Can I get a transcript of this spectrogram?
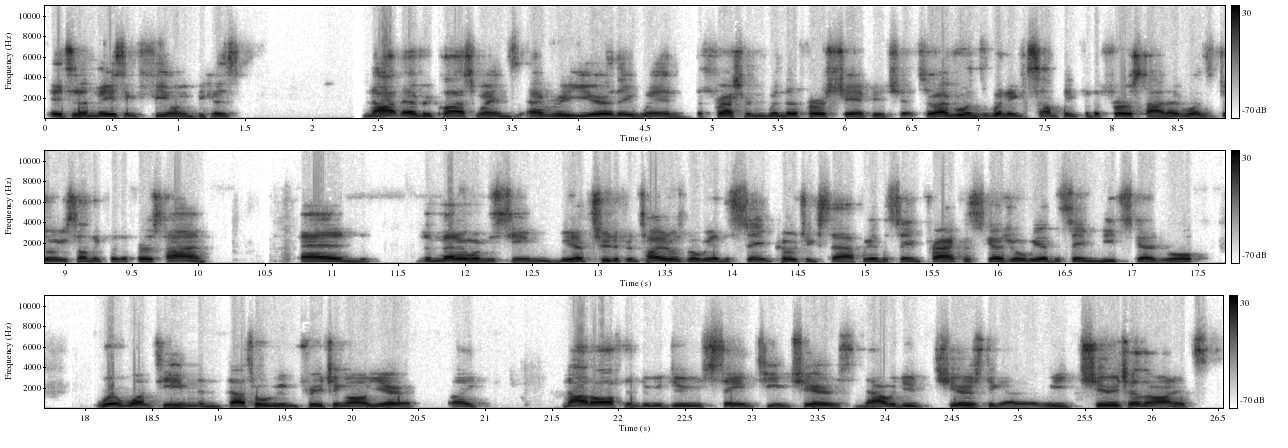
it's an amazing feeling because not every class wins. Every year they win, the freshmen win their first championship. So everyone's winning something for the first time. Everyone's doing something for the first time. And the men and women's team, we have two different titles, but we have the same coaching staff. We have the same practice schedule. We have the same meet schedule. We're one team, and that's what we've been preaching all year. Like, not often do we do same team cheers. Now we do cheers together. We cheer each other on. It's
